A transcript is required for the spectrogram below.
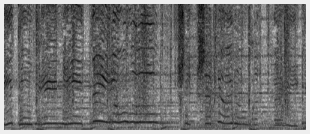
ಇದುವೇ ನೀತಿಯು. ಶಿಕ್ಷಕರು ಮಕ್ಕಳಿಗೆ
